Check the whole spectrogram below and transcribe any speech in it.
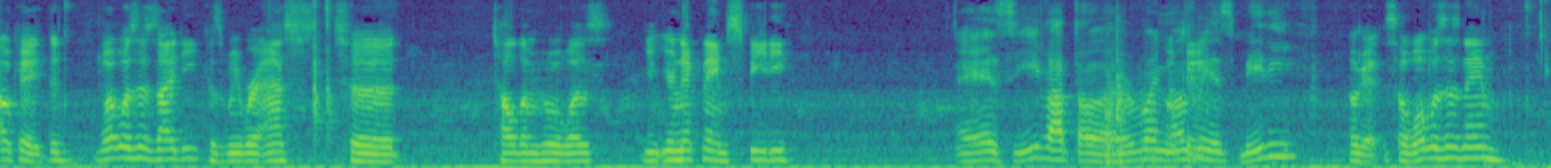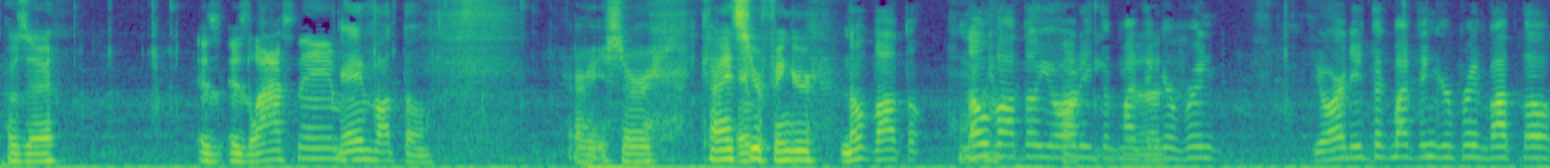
Okay, did what was his ID? Because we were asked to tell them who it was. Y- your nickname's Speedy. Eh, hey, see, Vato. Everybody knows Okay. me as Speedy. Okay, so what was his name? Jose. His his last name? Hey, Vato. All right, sir. Can I see Hey. your finger? No, Vato. No, oh, Vato, you already took my God. fingerprint. You already took my fingerprint, Vato.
